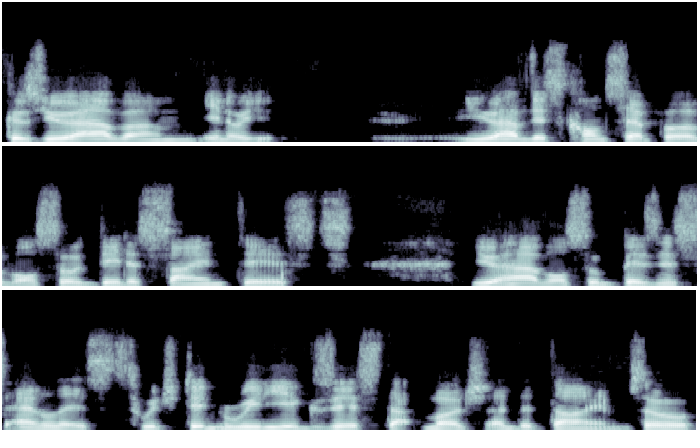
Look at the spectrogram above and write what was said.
because you have, um, you know, you, you have this concept of also data scientists. You have also business analysts, which didn't really exist that much at the time. So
